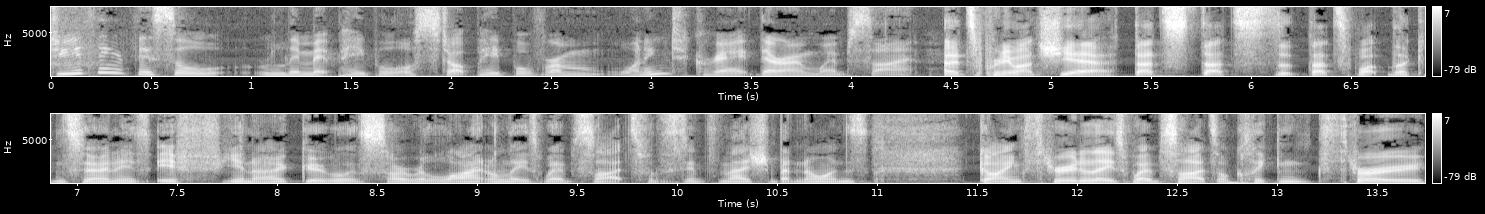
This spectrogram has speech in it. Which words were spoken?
Do you think this will limit people or stop people from wanting to create their own website? It's pretty much yeah. That's that's that's what the concern is. If you know Google is so reliant on these websites for this information, but no one's going through to these websites or clicking through,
